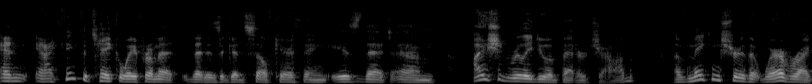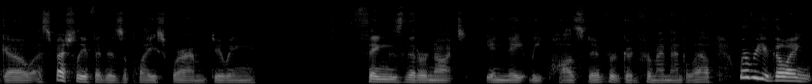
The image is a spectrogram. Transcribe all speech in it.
and and I think the takeaway from it that is a good self care thing is that um, I should really do a better job of making sure that wherever I go, especially if it is a place where I'm doing things that are not innately positive or good for my mental health, wherever you're going,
